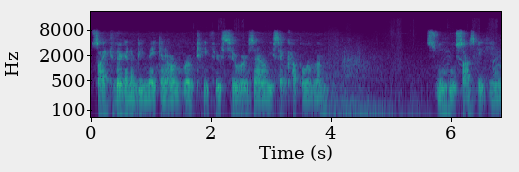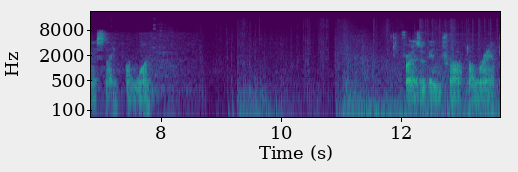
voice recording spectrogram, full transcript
It's like they're gonna be making a rotate through sewers, at least a couple of them. Ooh, Sasuke getting a snipe on one. Frozo getting dropped on ramp.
